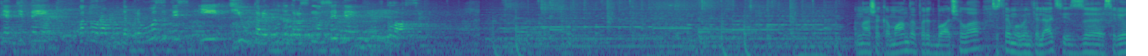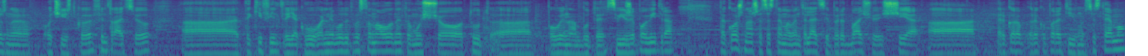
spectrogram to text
для дітей, яка буде привозитись, і т'ютери будуть розносити в класи. Наша команда передбачила систему вентиляції з серйозною очисткою, фільтрацією. Такі фільтри, як вугольні, будуть встановлені, тому що тут повинно бути свіже повітря. Також наша система вентиляції передбачує ще рекуперативну систему,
